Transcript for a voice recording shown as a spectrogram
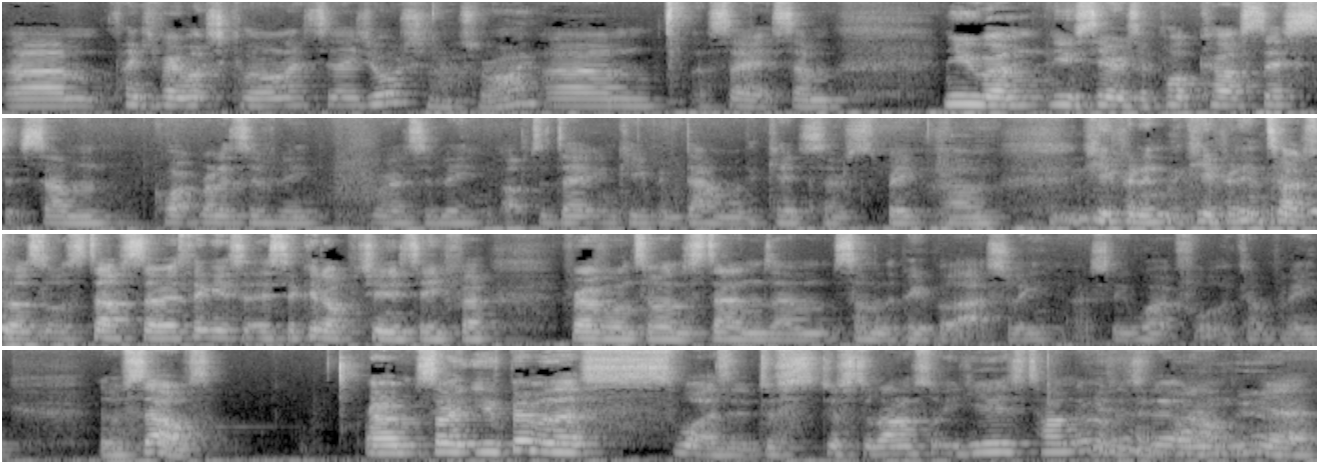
Um, thank you very much for coming on today, George. That's right. Um, I say it's um new um, new series of podcasts. This it's um quite relatively relatively up to date and keeping down with the kids, so to speak. Um, keeping in keeping in touch with that sort of stuff. So I think it's it's a good opportunity for, for everyone to understand um, some of the people that actually actually work for the company themselves. Um, so you've been with us. What is it? Just just around sort of years time now. Yeah, Is it? yeah. yeah.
